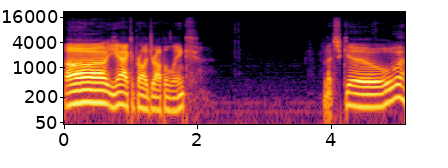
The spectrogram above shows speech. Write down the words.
Uh, yeah, I could probably drop a link. Let's go.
